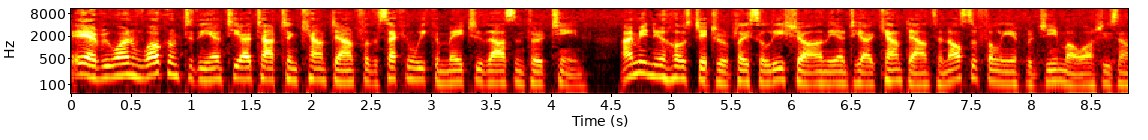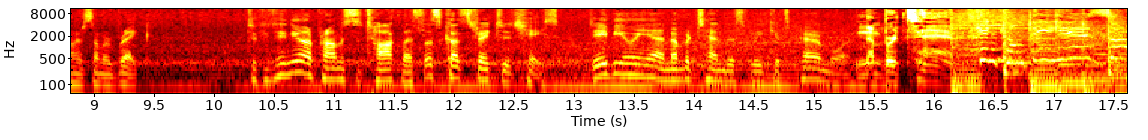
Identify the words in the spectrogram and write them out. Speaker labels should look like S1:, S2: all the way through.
S1: Hey everyone, welcome to the MTI Top 10 Countdown for the second week of May 2013. I'm your new host Jay to replace Alicia on the MTI Countdowns and also filling in for Jima while she's on her summer break. To continue our promise to talk less, let's cut straight to the chase. Debuting at number 10 this week, it's Paramore.
S2: Number 10.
